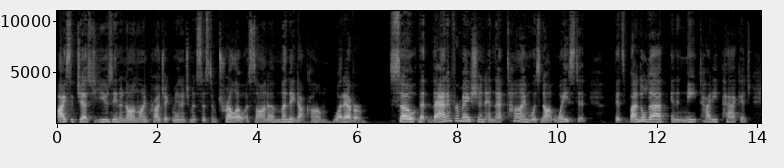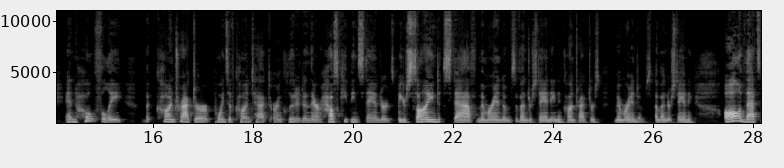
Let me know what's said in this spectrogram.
I suggest using an online project management system, Trello, Asana, Monday.com, whatever so that that information and that time was not wasted It's bundled up in a neat, tidy package, and hopefully the contractor points of contact are included in their housekeeping standards, your signed staff memorandums of understanding and contractors memorandums of understanding. All of that's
